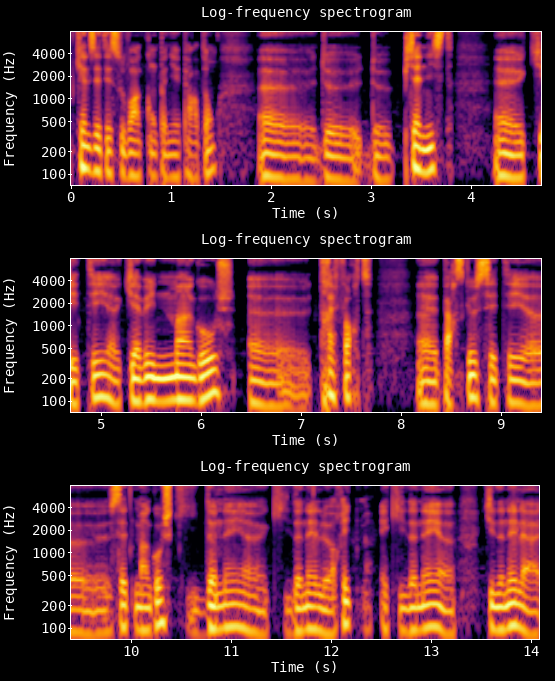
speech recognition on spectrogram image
qu'elles étaient souvent accompagnées, pardon, de, pianistes qui étaient, qui avaient une main gauche très forte. Parce que c'était cette main gauche qui donnait, qui donnait le rythme et qui donnait, qui donnait la,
